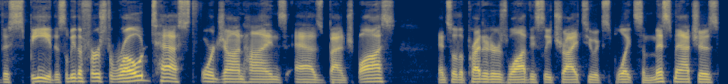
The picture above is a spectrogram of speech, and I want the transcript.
the speed. This will be the first road test for John Hynes as bench boss. And so the Predators will obviously try to exploit some mismatches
